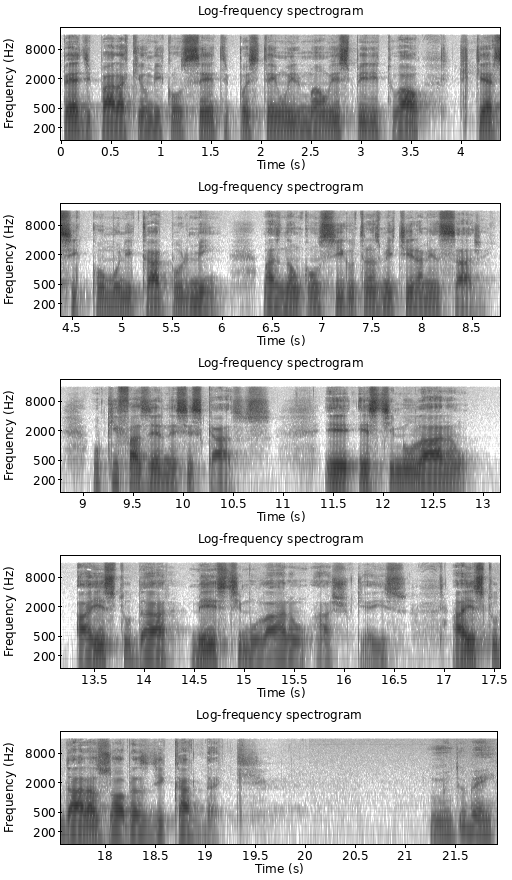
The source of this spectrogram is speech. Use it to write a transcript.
pede para que eu me concentre, pois tem um irmão espiritual que quer se comunicar por mim, mas não consigo transmitir a mensagem. O que fazer nesses casos? E estimularam a estudar, me estimularam, acho que é isso, a estudar as obras de Kardec. Muito bem.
